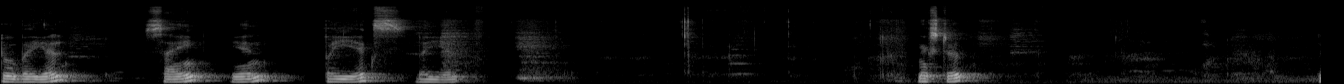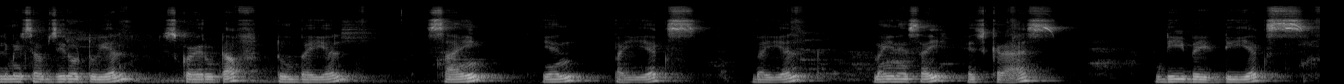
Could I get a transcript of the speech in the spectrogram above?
2 by L sin n pi x by L. Next limits of 0 to L square root of 2 by L sin n pi x by L minus i h cross d by dx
